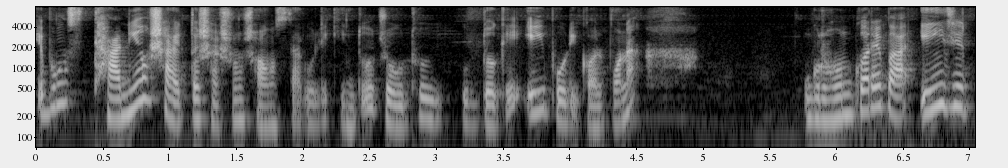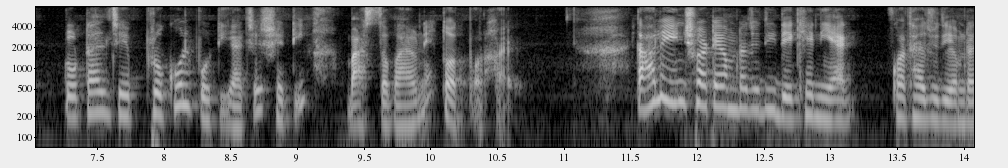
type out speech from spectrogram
এবং স্থানীয় স্বায়ত্তশাসন সংস্থাগুলি কিন্তু যৌথ উদ্যোগে এই পরিকল্পনা গ্রহণ করে বা এই যে টোটাল যে প্রকল্পটি আছে সেটি বাস্তবায়নে তৎপর হয়। তাহলে ইন শর্টে আমরা যদি দেখে নিই, এক কথা যদি আমরা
